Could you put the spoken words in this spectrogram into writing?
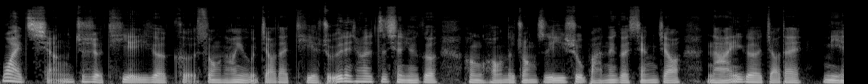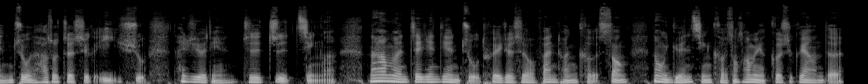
外墙就是有贴。一个可颂，然后有个胶带贴住，有点像是之前有一个很红的装置艺术，把那个香蕉拿一个胶带粘住。他说这是个艺术，他就有点就是致敬了。那他们这间店主推就是有饭团可颂，那种圆形可颂上面有各式各样的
